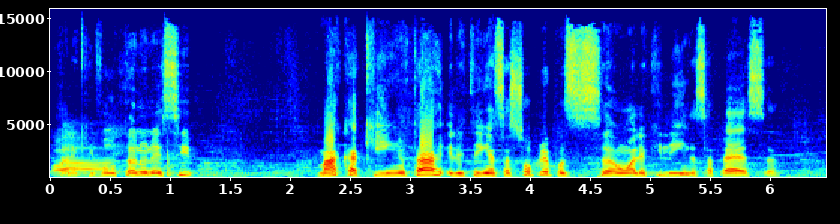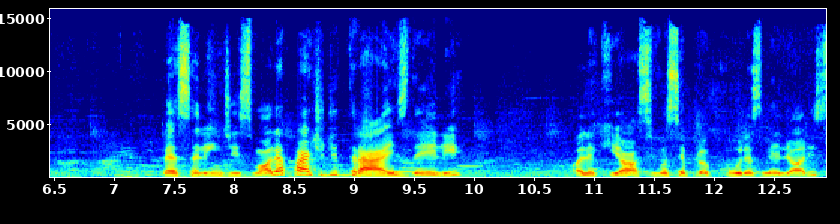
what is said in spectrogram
Olha tá. aqui, voltando nesse macaquinho, tá? Ele tem essa sobreposição, olha que linda essa peça. Peça lindíssima. Olha a parte de trás dele. Olha aqui, ó. Se você procura as melhores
